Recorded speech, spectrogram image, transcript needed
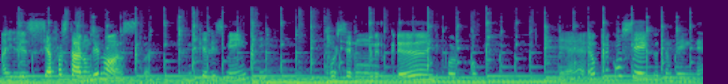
aí eles se afastaram de nós. Infelizmente, por ser um número grande, por é, é o preconceito também, né?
